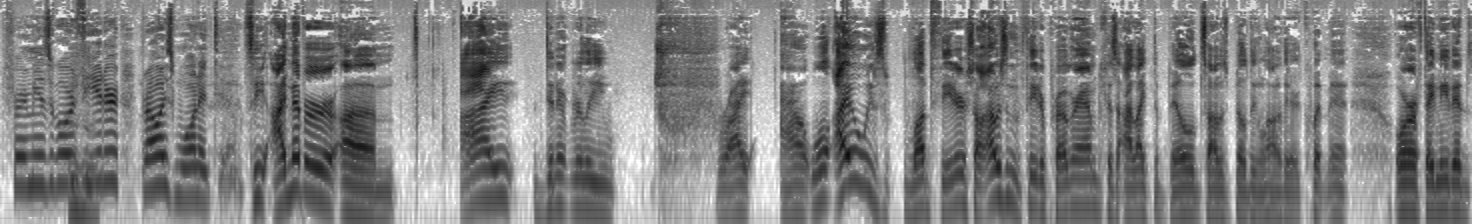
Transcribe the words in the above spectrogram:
for a musical Mm-hmm. or theater, but I always wanted to. See, I never um I didn't really try out. Well, I always loved theater, so I was in the theater program because I like to build, so I was building a lot of their equipment. Or if they needed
